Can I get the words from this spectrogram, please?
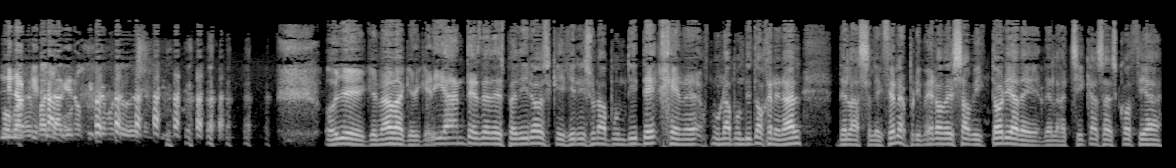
ni tampoco nos falta que nos fijemos en. Oye, que nada, que quería antes de despediros que hicierais un, apuntite, gener- un apuntito general de las selecciones. Primero de esa victoria de, de las chicas a Escocia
